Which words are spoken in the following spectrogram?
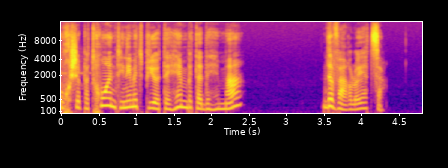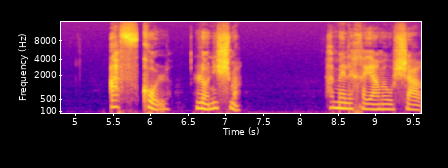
וכשפתחו הנתינים את פיותיהם בתדהמה, דבר לא יצא. אף קול לא נשמע. המלך היה מאושר,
